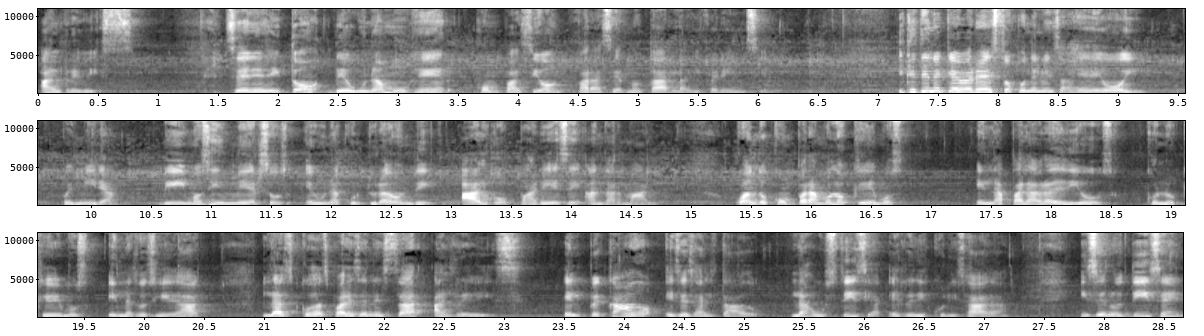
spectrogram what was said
al revés. Se necesitó de una mujer con pasión para hacer notar la diferencia. ¿Y qué tiene que ver esto con el mensaje de hoy? Pues mira, vivimos inmersos en una cultura donde algo parece andar mal. Cuando comparamos lo que vemos en la palabra de Dios con lo que vemos en la sociedad, las cosas parecen estar al revés. El pecado es exaltado, la justicia es ridiculizada y se nos dice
